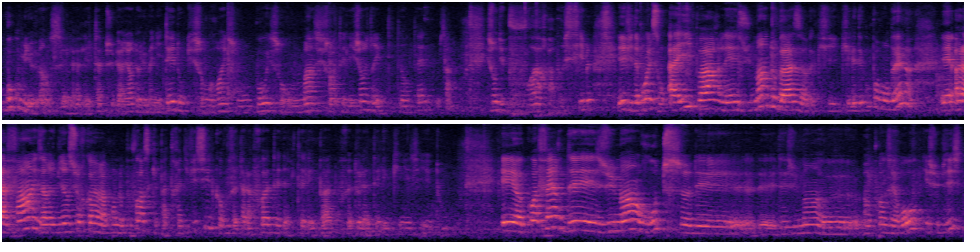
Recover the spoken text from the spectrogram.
beaucoup mieux. Hein. C'est l'étape supérieure de l'humanité, donc ils sont grands, ils sont beaux, ils sont minces, ils sont intelligents, ils ont des petites antennes comme ça. Ils ont des pouvoirs pas possibles. Et évidemment, ils sont haïs par les humains de base qui, les découpent en rondelles. Et à la fin, ils arrivent bien sûr quand même à prendre le pouvoir, ce qui n'est pas très difficile quand vous êtes à la fois télépathe, vous faites de la télékinésie et tout. Et euh, quoi faire des humains roots, des, des, humains 1.0 euh, qui subsistent?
